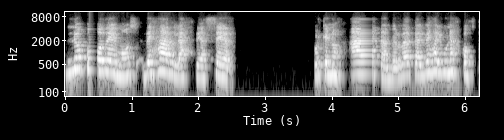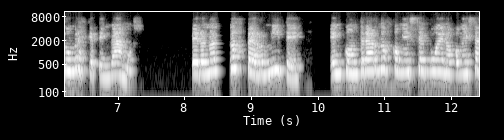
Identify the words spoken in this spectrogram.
no podemos dejarlas de hacer porque nos atan, ¿verdad? Tal vez algunas costumbres que tengamos, pero no nos permite encontrarnos con ese bueno, con esa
